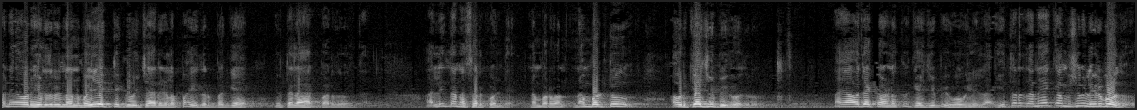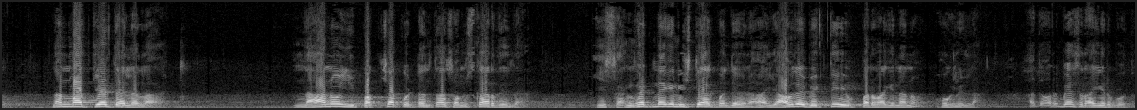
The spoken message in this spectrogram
ಕೊನೆ ಅವ್ರು ಹೇಳಿದ್ರು, ನನ್ನ ವೈಯಕ್ತಿಕ ವಿಚಾರಗಳಪ್ಪ, ಇದ್ರ ಬಗ್ಗೆ ನೀವು ತಲೆ ಹಾಕಬಾರ್ದು ಅಂತ. ಅಲ್ಲಿಂದ ನಾನು ಸರ್ಕೊಂಡೆ ನಂಬರ್ ಒನ್ ನಂಬರ್ ಟು ಅವ್ರು ಕೆ ಜಿ ಪಿಗೆ ಹೋದರು. ನಾನು ಯಾವುದೇ ಕಾರಣಕ್ಕೂ ಕೆ ಜಿ ಪಿಗೆ ಹೋಗಲಿಲ್ಲ. ಈ ಥರದ ಅನೇಕ ಅಂಶಗಳು ಇರ್ಬೋದು. ನನ್ನ ಮಾತು ಕೇಳ್ತಾ ಇಲ್ಲಲ್ಲ. ನಾನು ಈ ಪಕ್ಷ ಕೊಟ್ಟಂಥ ಸಂಸ್ಕಾರದಿಂದ, ಈ ಸಂಘಟನೆಗೆ ನಿಷ್ಠೆಯಾಗಿ ಬಂದೇವಿನ ಯಾವುದೇ ವ್ಯಕ್ತಿ ಪರವಾಗಿ ನಾನು ಹೋಗಲಿಲ್ಲ. ಅದು ಅವರ ಬೇಸರ ಆಗಿರ್ಬೋದು.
